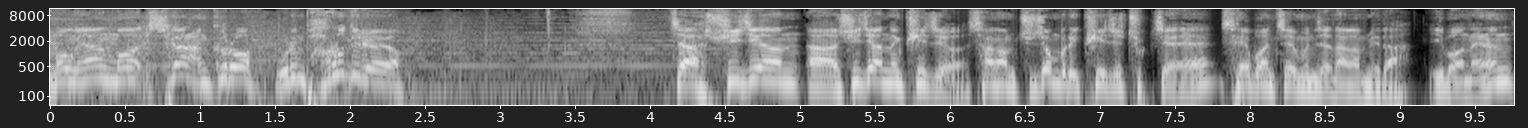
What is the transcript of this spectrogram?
뭐 그냥 뭐 시간 안 끌어. 우린 바로 드려요. 자, 쉬지, 않, 아, 쉬지 않는 퀴즈, 상암 주전부리 퀴즈 축제 세 번째 문제 나갑니다. 이번에는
